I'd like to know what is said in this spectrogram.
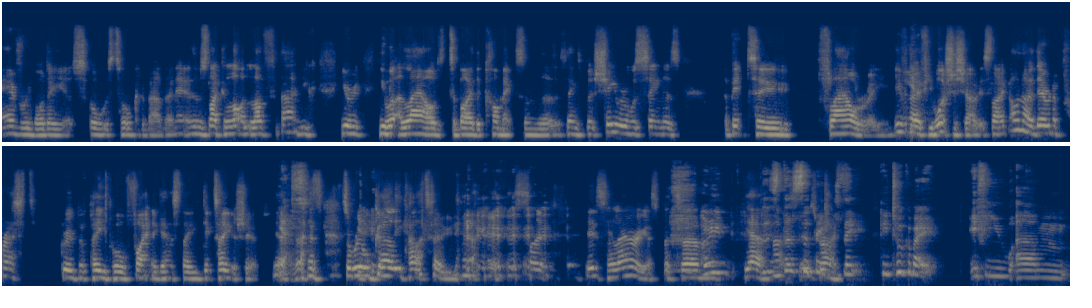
everybody at school was talking about that. And it, there was like a lot of love for that. And you you were you were allowed to buy the comics and the things, but She-Ra was seen as a bit too flowery. Even though if you watch the show, it's like, oh no, they're an oppressed group of people fighting against a dictatorship. Yeah, Yes. it's a real girly cartoon. know. so it's hilarious. But um, I mean, yeah, that's, no, that's the thing. is They, they talk about if you um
